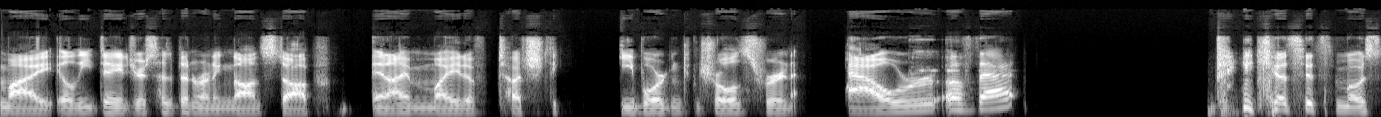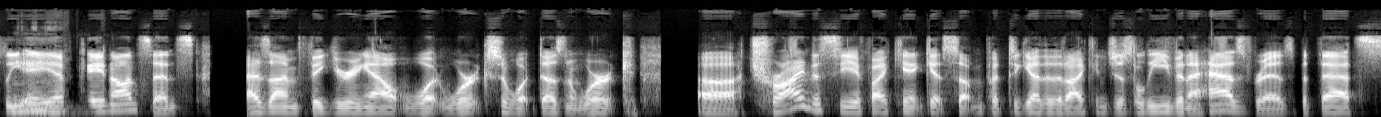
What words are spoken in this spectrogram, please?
my Elite Dangerous has been running nonstop, and I might have touched the keyboard and controls for an hour of that because it's mostly Mm. AFK nonsense as I'm figuring out what works and what doesn't work. Uh, trying to see if I can't get something put together that I can just leave in a Hazres, but that's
